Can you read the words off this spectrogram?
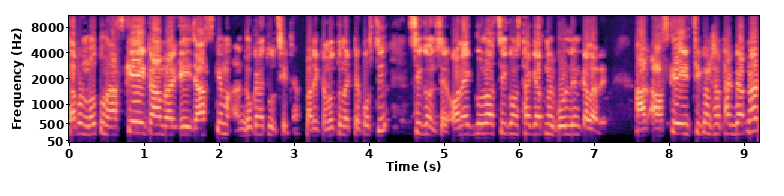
তারপর নতুন আজকে এটা আমরা এই যে আজকে দোকানে তুলছি এটা। আর একটা নতুন একটা করছি সিকোয়েন্সের অনেকগুলো সিকোয়েন্স থাকে আপনার গোল্ডেন কালারে আর আজকে এই সিকোয়েন্সটা থাকবে আপনার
